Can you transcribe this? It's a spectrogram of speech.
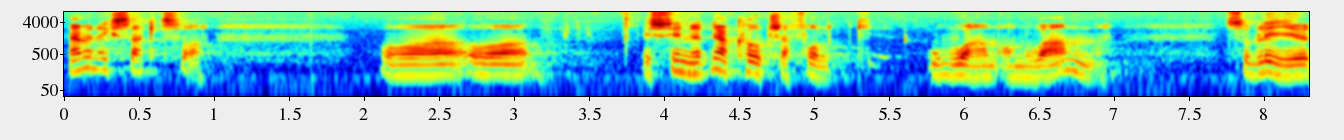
Nej men exakt så. Och, och i synnerhet när jag coachar folk one-on-one -on -one, så blir ju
